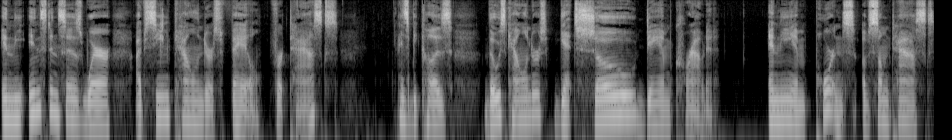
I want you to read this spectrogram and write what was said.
In the instances where I've seen calendars fail for tasks, is because those calendars get so damn crowded and the importance of some tasks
